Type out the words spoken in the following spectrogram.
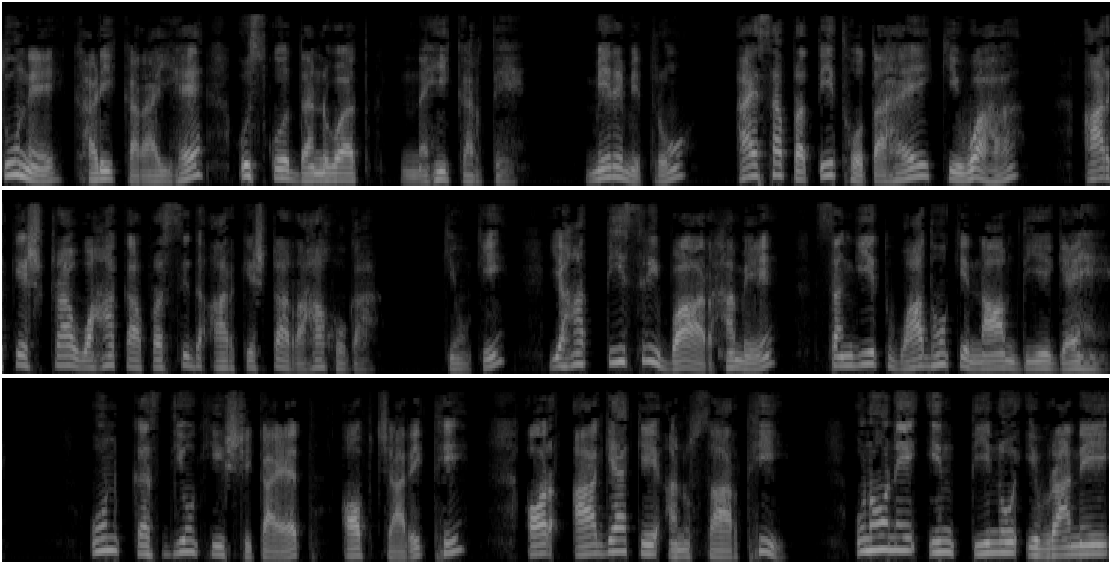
तूने खड़ी कराई है, उसको दंडवत नहीं करते। मेरे मित्रों, ऐसा प्रतीत होता है कि वह आर्केस्ट्रा वहाँ का प्रसिद्ध आर्केस्ट्रा रहा होगा, क्योंकि यहाँ तीसरी बार हमें संगीत वादों के नाम दिए गए हैं। उन कसदियों की शिकायत औपचारिक थी और आज्ञा के अनुसार थी। उन्होंने इन तीनों इब्रानी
